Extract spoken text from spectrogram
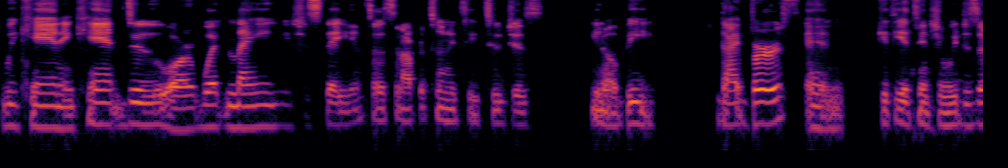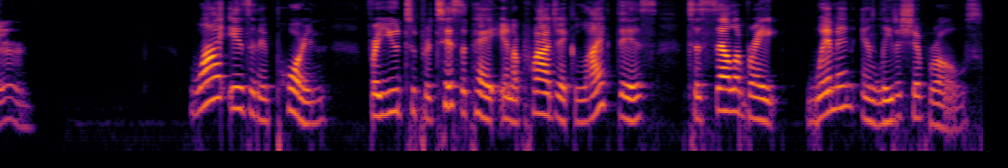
we can and can't do or what lane we should stay in. So it's an opportunity to just, you know, be diverse and get the attention we deserve. Why is it important for you to participate in a project like this to celebrate women in leadership roles?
